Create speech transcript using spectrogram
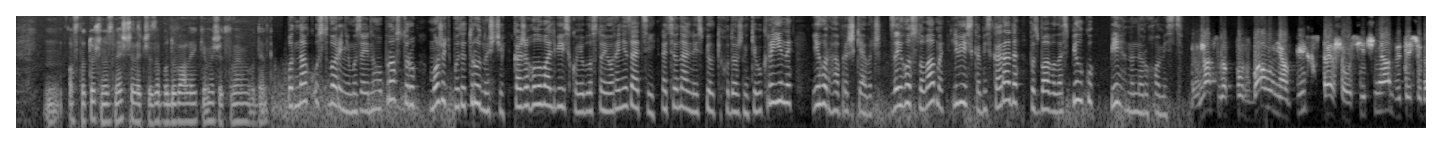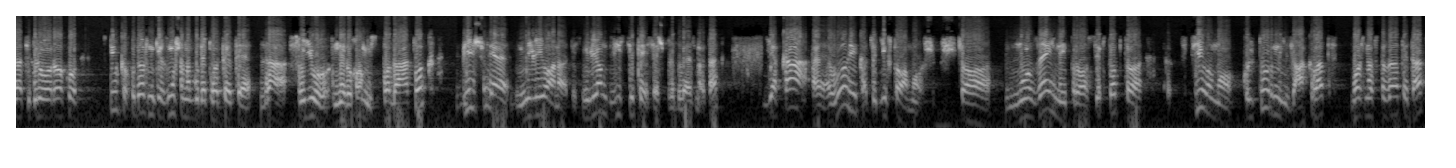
остаточно знищили чи забудували якимись житловими будинками. Однак у створенні музейного простору можуть бути труднощі, каже голова Львівської обласної організації Національної спілки художників України Ігор Гавришкевич. За його словами, Львівська міська рада позбавила спілку пільг на нерухомість. Внаслідок позбавлення пільг з 1 січня 2022 року спілка художників змушена буде платити за свою нерухомість податок більше мільйона, мільйон двісті тисяч приблизно, так? Яка е, логіка тоді в тому, що музейний простір, тобто в цілому культурний заклад, можна сказати, так,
